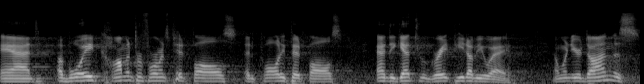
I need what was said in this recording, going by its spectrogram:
and avoid common performance pitfalls and quality pitfalls and to get to a great PWA. And when you're done, this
